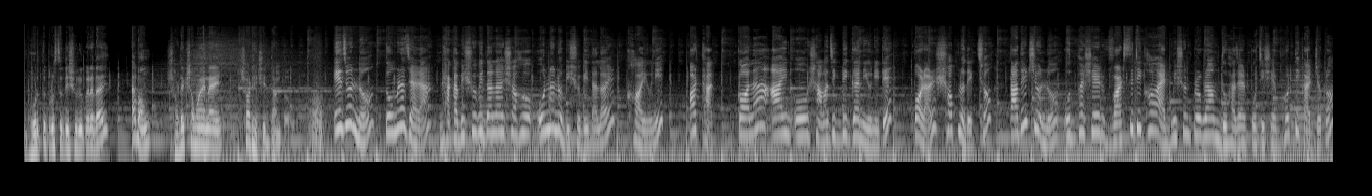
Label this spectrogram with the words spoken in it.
ভর্তি প্রস্তুতি শুরু করে দেয় এবং সঠিক সময়ে নেয় সঠিক সিদ্ধান্ত। এজন্য তোমরা যারা ঢাকা বিশ্ববিদ্যালয় সহ অন্যান্য বিশ্ববিদ্যালয়ের খ ইউনিট, অর্থাৎ কলা, আইন ও সামাজিক বিজ্ঞান ইউনিটে পড়ার স্বপ্ন দেখছ, তাদের জন্য উদ্ভাসের ভার্সিটি খ অ্যাডমিশন প্রোগ্রাম দু হাজার পঁচিশের ভর্তি কার্যক্রম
